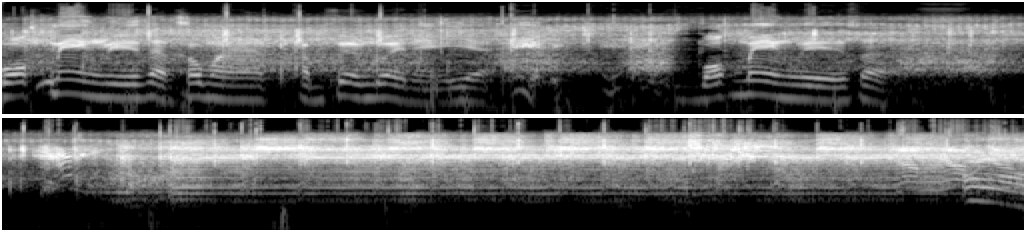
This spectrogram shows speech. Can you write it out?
บล็อกแม่งเลยสัตว์เข้ามาทำเครื่องด้วยเนี่ยไอ้เหี้ยบล็อกแม่งเลยสัตว์อ้าว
